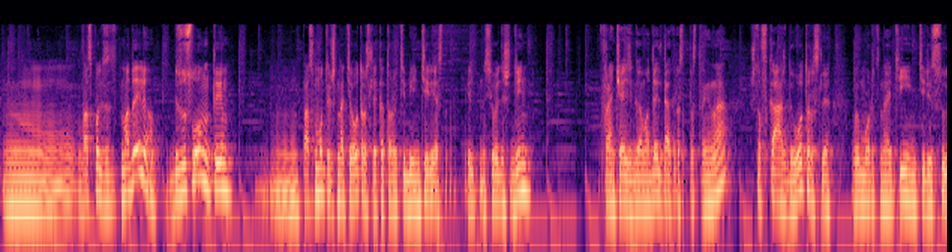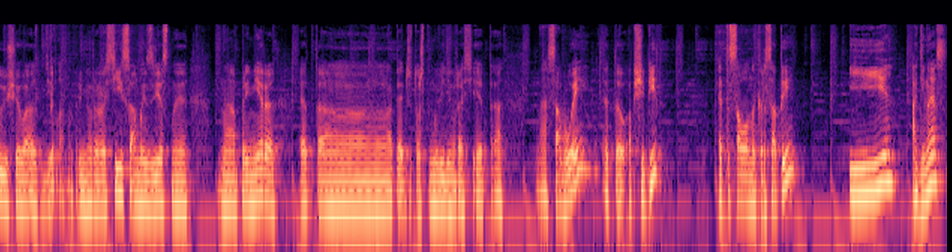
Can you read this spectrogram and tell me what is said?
воспользоваться моделью, безусловно, ты посмотришь на те отрасли, которые тебе интересны. Ведь на сегодняшний день франчайзинговая модель так распространена, что в каждой отрасли вы можете найти интересующее вас дело. Например, в России самые известные а, примеры – это, опять же, то, что мы видим в России, это а, Subway, это общепит, это салоны красоты и 1С.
